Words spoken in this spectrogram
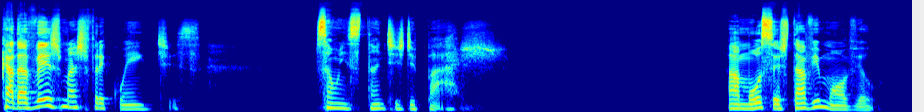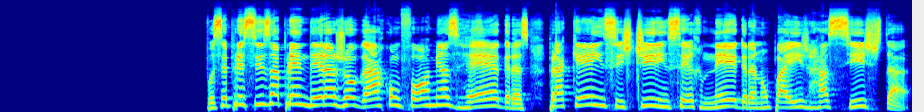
cada vez mais frequentes. São instantes de paz. A moça estava imóvel. Você precisa aprender a jogar conforme as regras. Para que insistir em ser negra num país racista?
